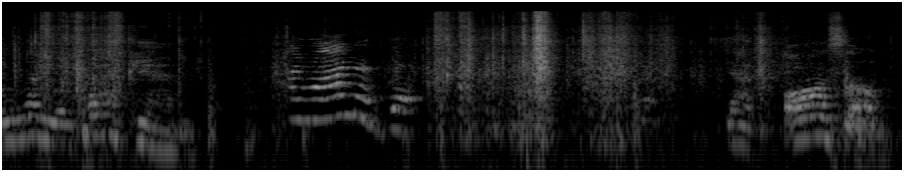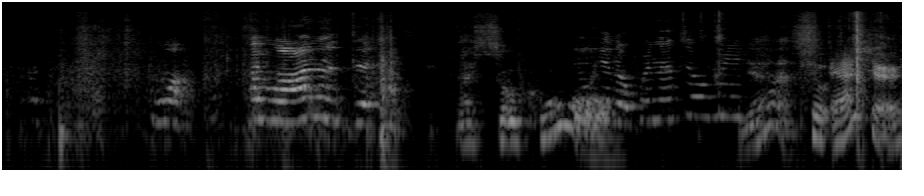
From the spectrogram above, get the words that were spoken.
The Lolly Pumpkin. Millennium Falcon. I wanted this. That's awesome. Look, I wanted this. That's so cool. You cool. can open it to me. Yes. So Asher,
